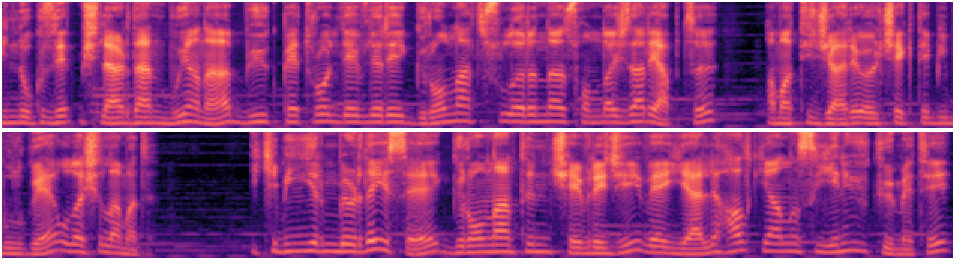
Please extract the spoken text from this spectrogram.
1970'lerden bu yana büyük petrol devleri Grönland sularında sondajlar yaptı ama ticari ölçekte bir bulguya ulaşılamadı. 2021'de ise Grönland'ın çevreci ve yerli halk yanlısı yeni hükümeti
